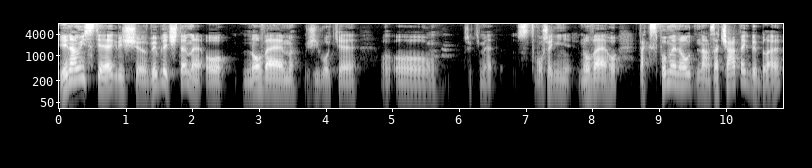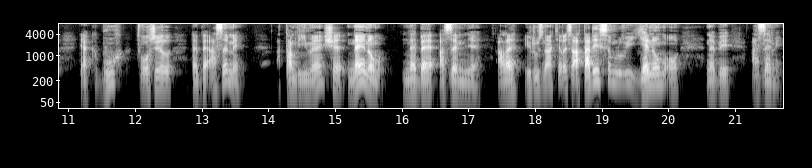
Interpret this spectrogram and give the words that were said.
Je na místě, když v Bibli čteme o novém životě, o, o řekněme, stvoření nového, tak vzpomenout na začátek Bible, jak Bůh tvořil nebe a zemi. A tam víme, že nejenom nebe a země, ale i různá tělesa. A tady se mluví jenom o nebi a zemi.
